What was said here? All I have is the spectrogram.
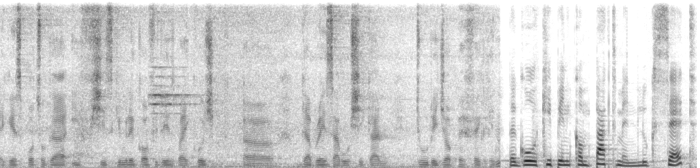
against Portugal, if she's given the confidence by coach uh, Gabriel Zabo, she can do the job perfectly. The goalkeeping compartment looks set.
